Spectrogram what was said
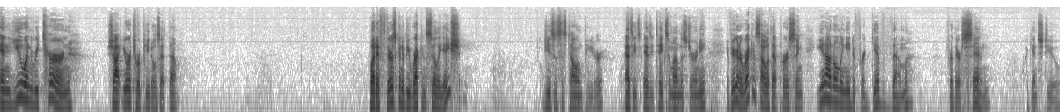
and you, in return, shot your torpedoes at them. But if there's going to be reconciliation, Jesus is telling Peter, as he, as he takes him on this journey, if you're going to reconcile with that person, you not only need to forgive them for their sin against you,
